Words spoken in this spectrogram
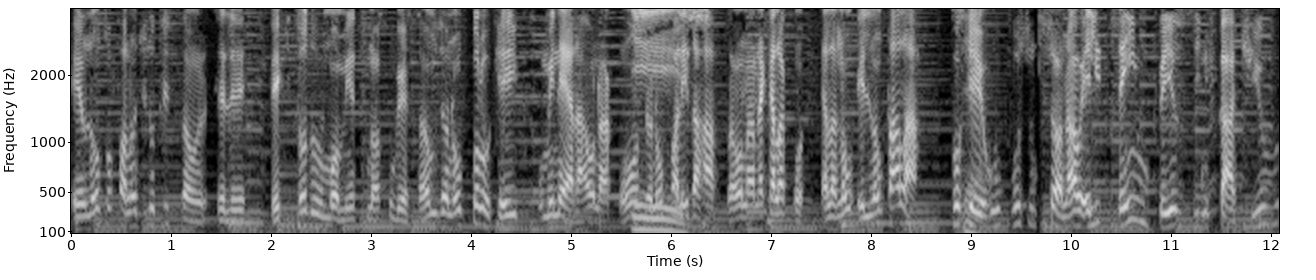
eu não estou falando de nutrição. Você vê que todo momento que nós conversamos, eu não coloquei o mineral na conta, Isso. eu não falei da ração lá naquela conta. Ela não, ele não está lá. Porque certo. o custo nutricional ele tem um peso significativo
